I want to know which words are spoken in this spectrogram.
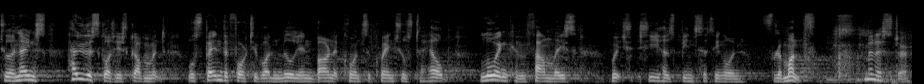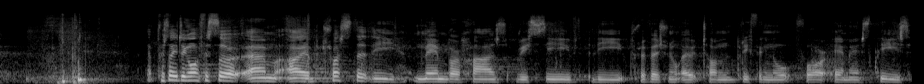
to announce how the Scottish Government will spend the £41 million Barnett consequentials to help low-income families which she has been sitting on for a month. Minister. Uh, presiding officer, um, I trust that the member has received the provisional outturn briefing note for MSPs,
